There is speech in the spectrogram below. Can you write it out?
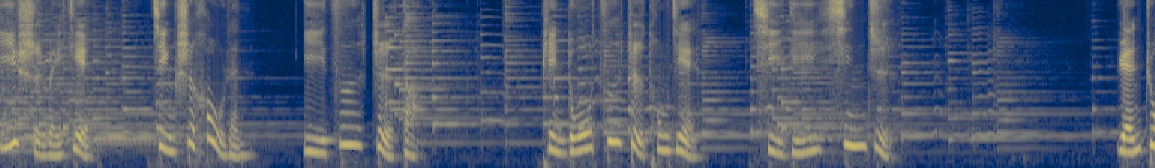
以史为鉴，警示后人，以资治道。品读《资治通鉴》，启迪心智。原著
